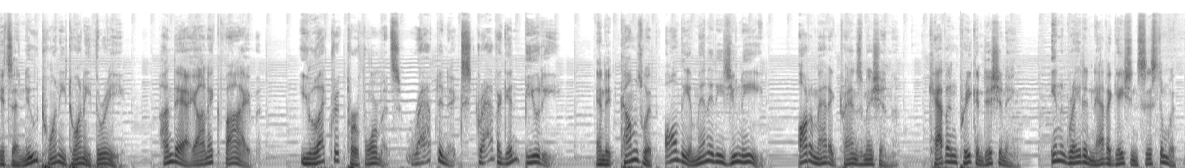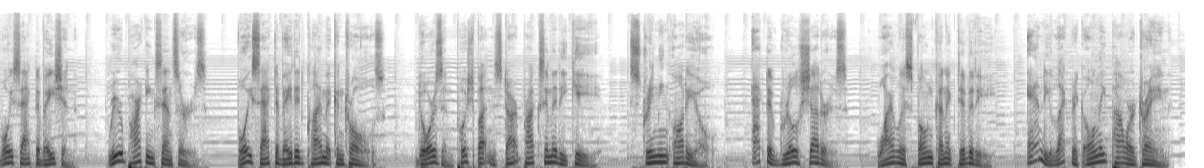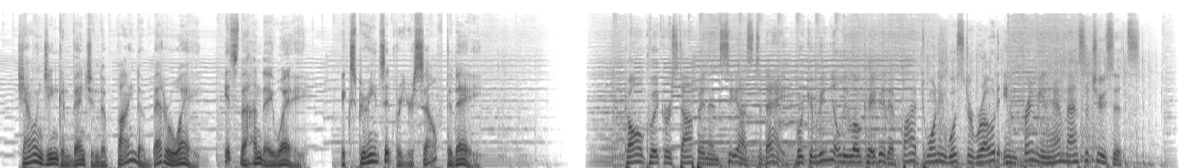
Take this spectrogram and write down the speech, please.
It's a new 2023 Hyundai Ioniq 5. Electric performance wrapped in extravagant beauty. And it comes with all the amenities you need. Automatic transmission, cabin preconditioning, integrated navigation system with voice activation, rear parking sensors, voice activated climate controls, doors and push button start proximity key, streaming audio, active grille shutters, wireless phone connectivity, and electric only powertrain challenging convention to find a better way. It's the Hyundai way. Experience it for yourself today. Call, click, or stop in and see us today. We're conveniently located at 520 Worcester Road in Framingham, Massachusetts.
